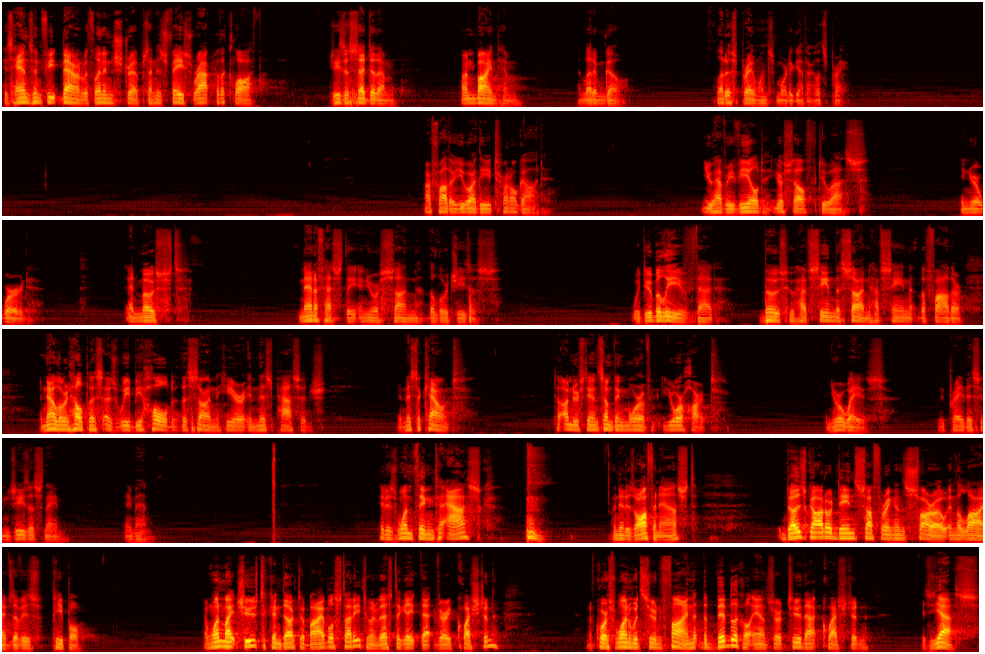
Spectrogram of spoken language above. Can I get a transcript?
his hands and feet bound with linen strips, and his face wrapped with a cloth. Jesus said to them, Unbind him and let him go. Let us pray once more together. Let's pray. Our Father, you are the eternal God. You have revealed yourself to us in your word. And most manifestly in your Son, the Lord Jesus. We do believe that those who have seen the Son have seen the Father. And now, Lord, help us as we behold the Son here in this passage, in this account, to understand something more of your heart and your ways. We pray this in Jesus' name. Amen. It is one thing to ask. and it is often asked Does God ordain suffering and sorrow in the lives of his people? And one might choose to conduct a Bible study to investigate that very question. And of course, one would soon find that the biblical answer to that question is yes.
